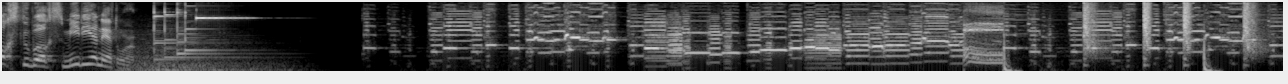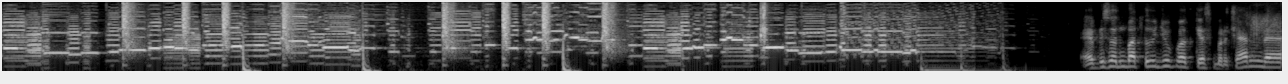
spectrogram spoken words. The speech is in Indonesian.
Box to Box Media Network. Episode 47 podcast bercanda.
